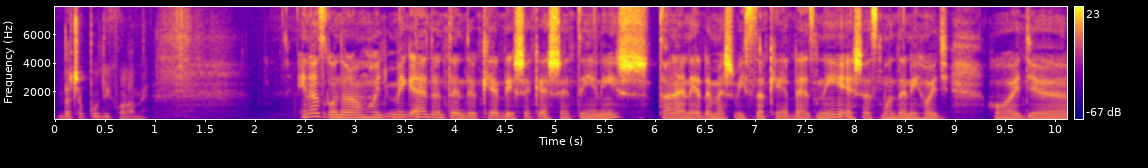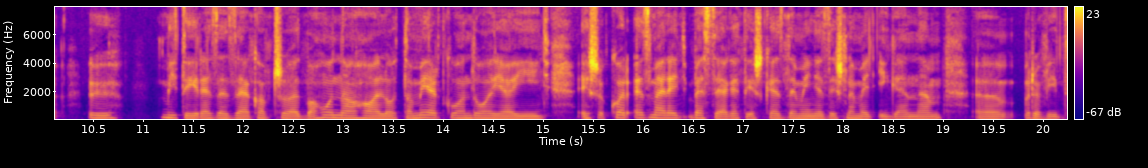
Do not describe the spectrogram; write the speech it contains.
becsapódik valami. Én azt gondolom, hogy még eldöntendő kérdések esetén is talán érdemes visszakérdezni, és azt mondani, hogy, hogy ő mit érez ezzel kapcsolatban, honnan hallotta, miért gondolja így, és akkor ez már egy beszélgetés kezdeményezés, nem egy igen-nem rövid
